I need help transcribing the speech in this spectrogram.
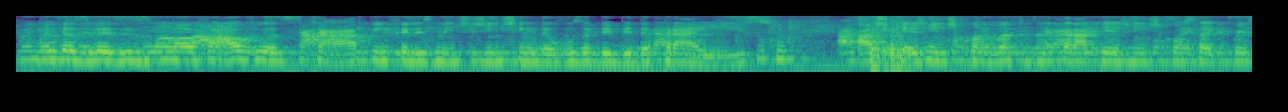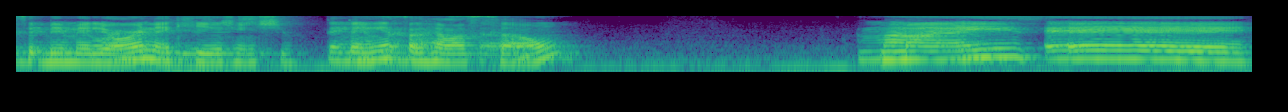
muitas vezes uma válvula de escape, infelizmente a gente ainda usa bebida pra isso. Acho que a gente, quando vai fazer terapia, a gente consegue perceber melhor, né, que a gente tem essa relação. Mas é,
